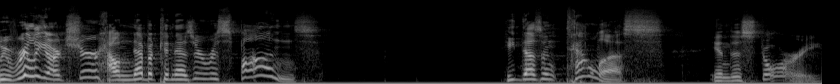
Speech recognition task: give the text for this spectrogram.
we really aren't sure how Nebuchadnezzar responds. He doesn't tell us in this story.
